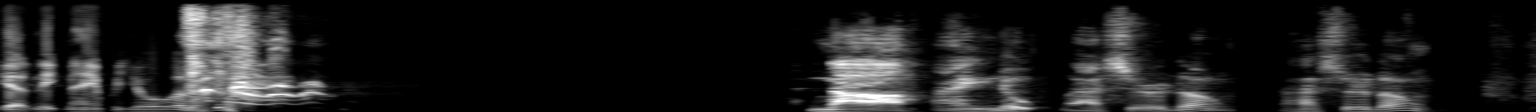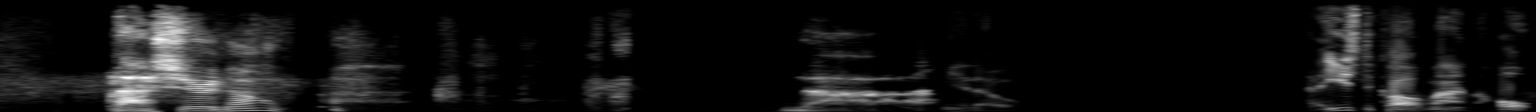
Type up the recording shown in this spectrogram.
You got a nickname for yours? Nah, I ain't nope. I sure don't. I sure don't. I sure don't. Nah. you know. I used to call mine the Hulk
